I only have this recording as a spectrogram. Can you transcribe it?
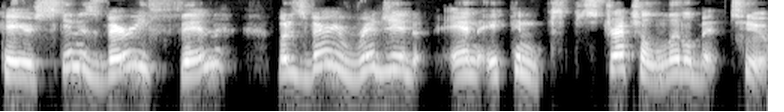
Okay, your skin is very thin, but it's very rigid and it can stretch a little bit too.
